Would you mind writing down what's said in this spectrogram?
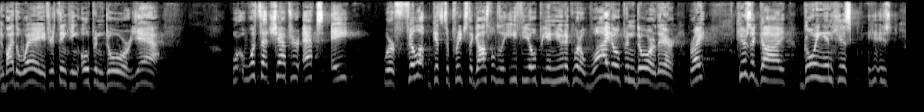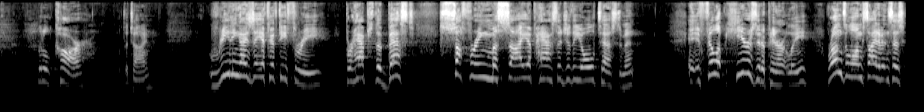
And by the way, if you're thinking open door, yeah. What's that chapter? Acts 8, where Philip gets to preach the gospel to the Ethiopian eunuch. What a wide open door there, right? Here's a guy going in his, his little car of the time, reading Isaiah 53, perhaps the best suffering Messiah passage of the Old Testament. And Philip hears it apparently, runs alongside of it, and says,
